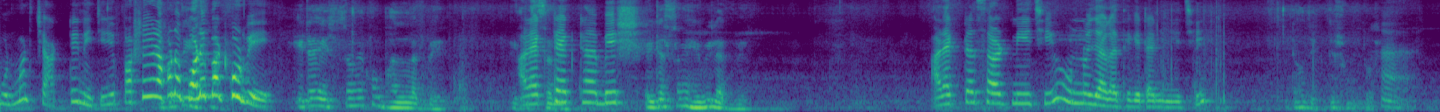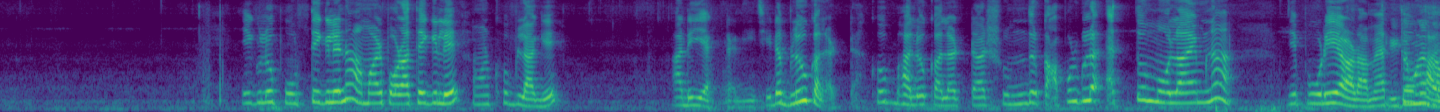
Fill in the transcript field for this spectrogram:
মোটমাট চারটে নিয়েছি। পাশে রাখো না পরে পাঠ করবে। এটা এর সঙ্গে খুব ভালো লাগবে। আর একটা একটা বেশ এটার সঙ্গে হেভি লাগবে। আর একটা শার্ট নিয়েছি অন্য জায়গা থেকে এটা নিয়েছি। এটাও দেখতে সুন্দর। হ্যাঁ। এগুলো পরতে গেলে না আমার পরাতে গেলে আমার খুব লাগে। আর এই একটা নিয়েছি এটা ব্লু কালারটা খুব ভালো কালারটা সুন্দর। কাপড়গুলো এত মোলায়েম না যে পরে আরাম এত ভালো।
